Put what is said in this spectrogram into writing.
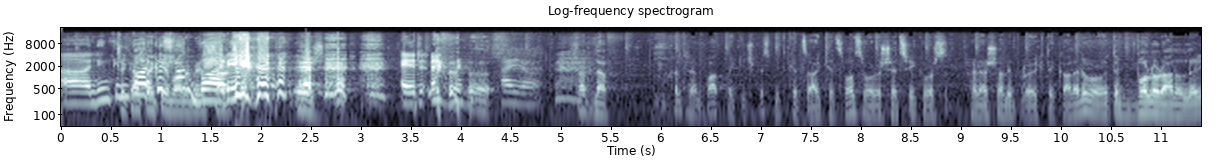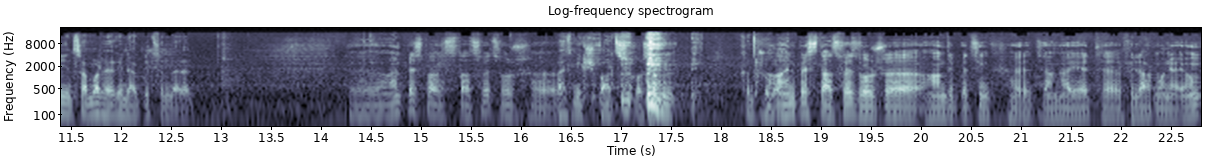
Լինկին պարկը շատ բարի։ Էր։ Էր։ Այո։ Շատ լավ խնդրեմ պատմեք ինչպես միտքը ծագեց, ոնց որոշեցիք, որ հրաշալի պրոյեկտ եք անելու, որովհետև բոլոր անունները ինձ համար հեղինակություններ են։ Այնպես ստացվեց, որ բայց մի քիչ բարձր խոսեմ։ Խնդրում Այնպես ստացվեց, որ հանդիպեցինք Ձյանայի հետ ֆիլհարմոնիայում։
